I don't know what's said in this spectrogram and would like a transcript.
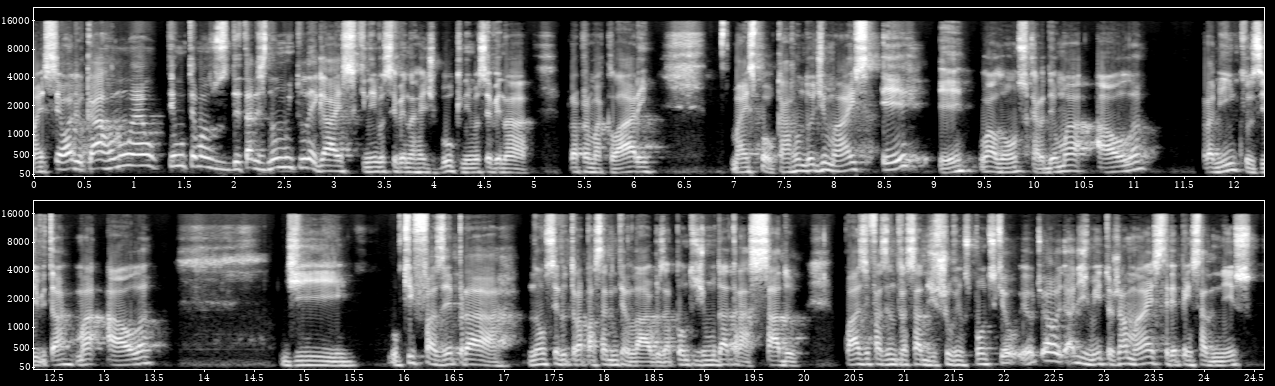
Mas você olha o carro, não é tem, tem uns detalhes não muito legais, que nem você vê na Red Bull, que nem você vê na própria McLaren. Mas, pô, o carro andou demais e, e o Alonso, cara, deu uma aula, para mim, inclusive, tá? Uma aula de o que fazer para não ser ultrapassado em Interlagos, a ponto de mudar traçado, quase fazendo traçado de chuva em uns pontos que eu, eu, eu admito, eu jamais teria pensado nisso.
